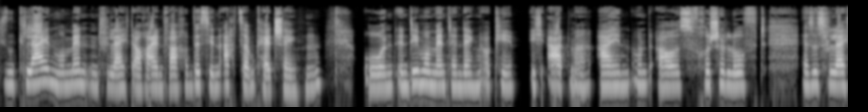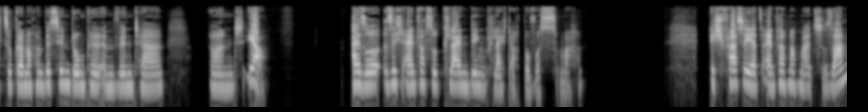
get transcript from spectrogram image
diesen kleinen Momenten vielleicht auch einfach ein bisschen Achtsamkeit schenken und in dem Moment dann denken, okay, ich atme ein und aus, frische Luft. Es ist vielleicht sogar noch ein bisschen dunkel im Winter. Und ja, also sich einfach so kleinen Dingen vielleicht auch bewusst zu machen. Ich fasse jetzt einfach nochmal zusammen.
